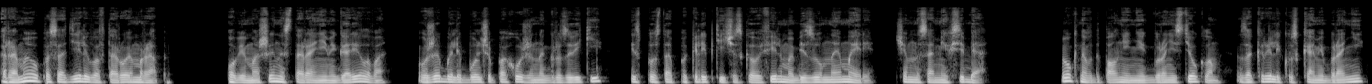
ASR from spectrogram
Ромео посадили во второй мраб. Обе машины стараниями Горелого уже были больше похожи на грузовики из постапокалиптического фильма «Безумная Мэри», чем на самих себя. Окна в дополнение к бронестеклам закрыли кусками брони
